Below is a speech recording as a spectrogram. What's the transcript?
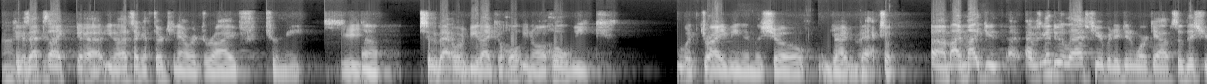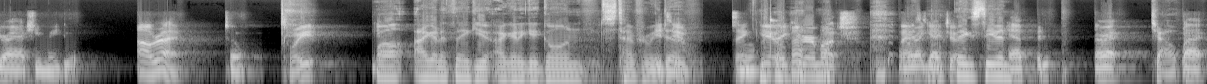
Oh, because that's like uh, you know that's like a 13 hour drive for me. Uh, so that would be like a whole you know a whole week with driving and the show and driving back. So um, I might do. I- I was going to do it last year, but it didn't work out. So this year I actually may do it. All right. So Sweet. Well, I got to thank you. I got to get going. It's time for me, Me to. too. Thank you. Thank you very much. Nice right, guys. Thanks, Steven. have a good- all right. Ciao. Bye.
